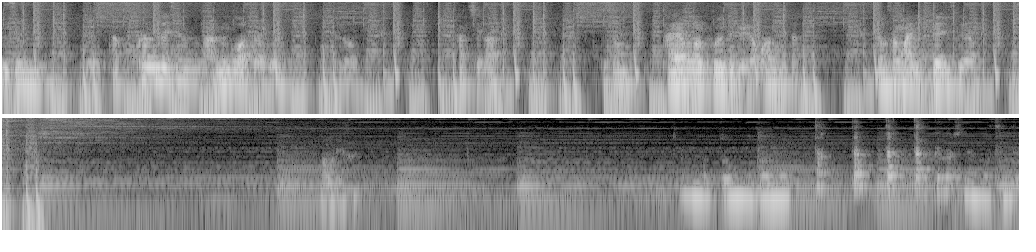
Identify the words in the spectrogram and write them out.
요즘 네, 다 국한되지는 않는 것 같더라고요. 그런 자체가 그래서 다양한 걸 보여드리려고 합니다. 영상 많이 기대해주세요. 마무리할까? 너무 너무 너무 딱딱딱딱 끊어지는 것 같은데.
